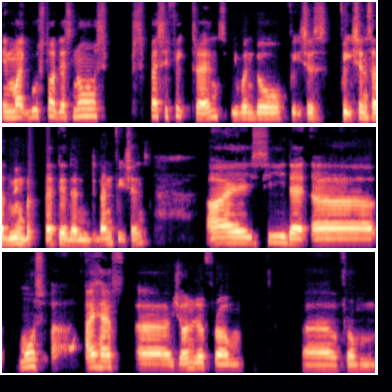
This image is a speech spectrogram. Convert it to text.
in my bookstore there's no specific trends even though fictions fictions are doing better than the non-fictions i see that uh, most i have a genre from uh, from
